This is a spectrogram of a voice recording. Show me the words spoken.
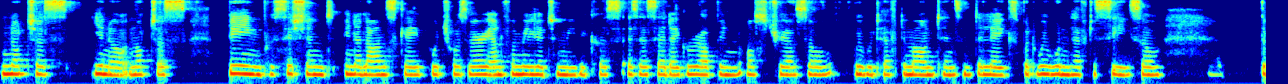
not just you know not just being positioned in a landscape which was very unfamiliar to me because as I said I grew up in Austria so we would have the mountains and the lakes but we wouldn't have the sea so the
